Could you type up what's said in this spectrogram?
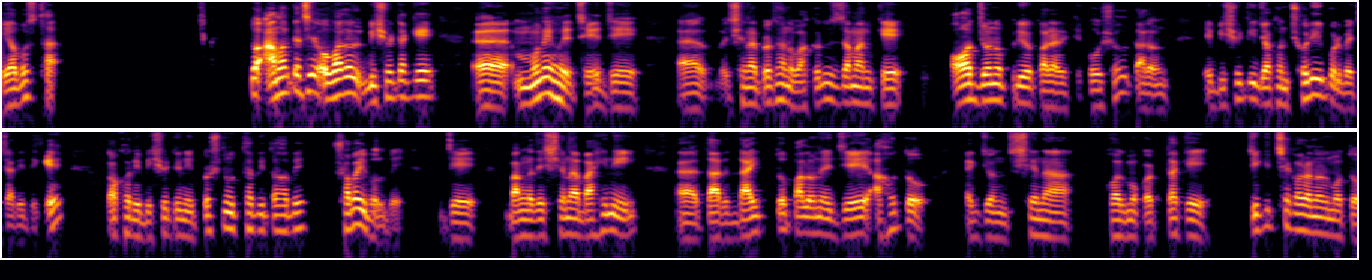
এই অবস্থা? তো আমার কাছে ওভারঅল বিষয়টাকে মনে হয়েছে যে সেনাপ্রধান ওয়াকারুজ্জামানকে অজনপ্রিয় করার একটি কৌশল। কারণ এই বিষয়টি যখন ছড়িয়ে পড়বে চারিদিকে, তখন এই বিষয়টি নিয়ে প্রশ্ন উত্থাপিত হবে। সবাই বলবে যে বাংলাদেশ সেনাবাহিনী তার দায়িত্ব পালনে যে আহত একজন সেনা কর্মকর্তাকে চিকিৎসা করানোর মতো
